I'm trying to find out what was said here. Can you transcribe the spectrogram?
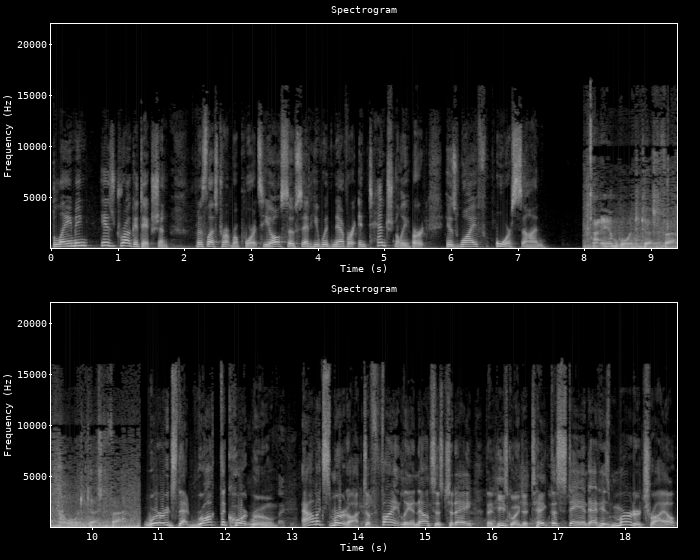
blaming his drug addiction. But as Les Trent reports, he also said he would never intentionally hurt his wife or son. I am going to testify. I want to testify. Words that rocked the courtroom. Alex Murdaugh defiantly announces today that he's going to take the stand at his murder trial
